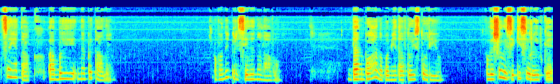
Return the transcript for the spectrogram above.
це я так, аби не питали. Вони присіли на лаву. Дан погано пам'ятав ту історію. Лишились якісь уривки,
